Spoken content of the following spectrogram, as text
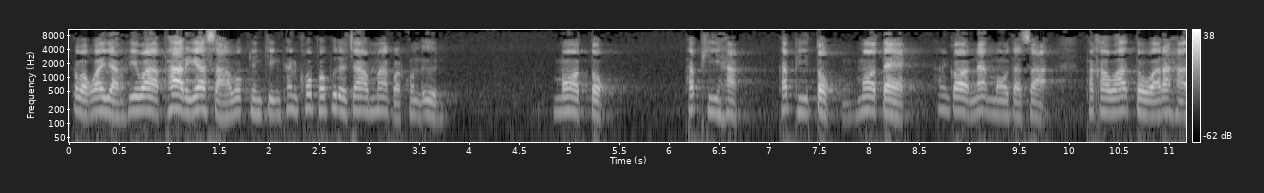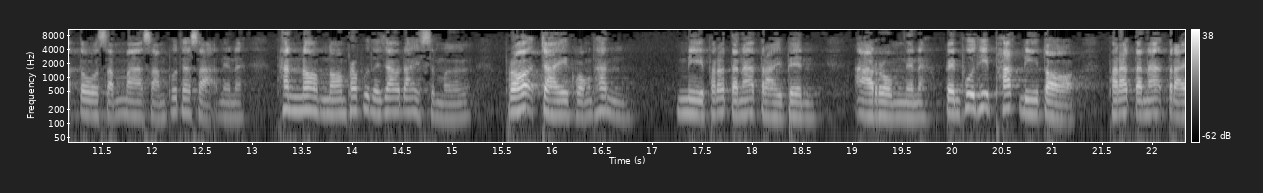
ก็บอกว่าอย่างที่ว่าพระริยาสาวกจริงๆ ท่านคบพระพุทธเจ้ามากกว่าคนอื่น หม้อตก ทัพพีหัก ทัพพีตก หม้อแตก ท่านก็นะโมตัสสะพระควะโตอรหะโตสัมมาสัมพุทธะเนี่ยนะท่านนอบน้อมพระพุทธเจ้าได้เสมอ เพราะใจของท่านมีพระตนะตรัยเป็นอารมณ์เนี่ยนะเป็นผู้ที่พักดีต่อ ระรัตนตรัย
